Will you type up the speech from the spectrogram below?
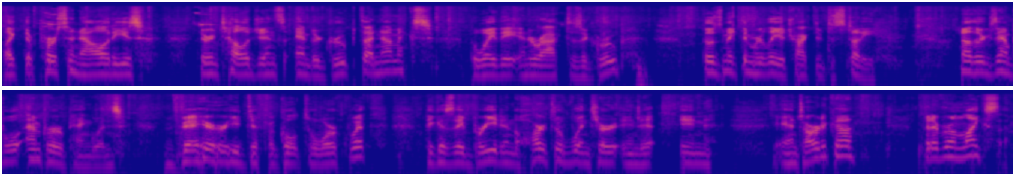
like their personalities, their intelligence, and their group dynamics, the way they interact as a group. Those make them really attractive to study. Another example, emperor penguins. Very difficult to work with because they breed in the heart of winter in, in Antarctica, but everyone likes them.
